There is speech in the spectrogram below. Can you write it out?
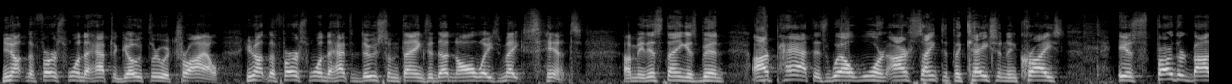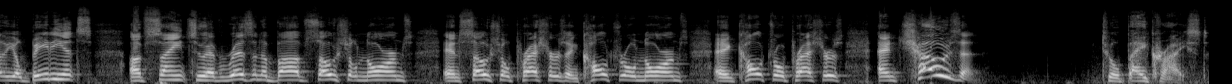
You're not the first one to have to go through a trial. You're not the first one to have to do some things that doesn't always make sense. I mean, this thing has been, our path is well worn. Our sanctification in Christ is furthered by the obedience of saints who have risen above social norms and social pressures and cultural norms and cultural pressures and chosen to obey Christ.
